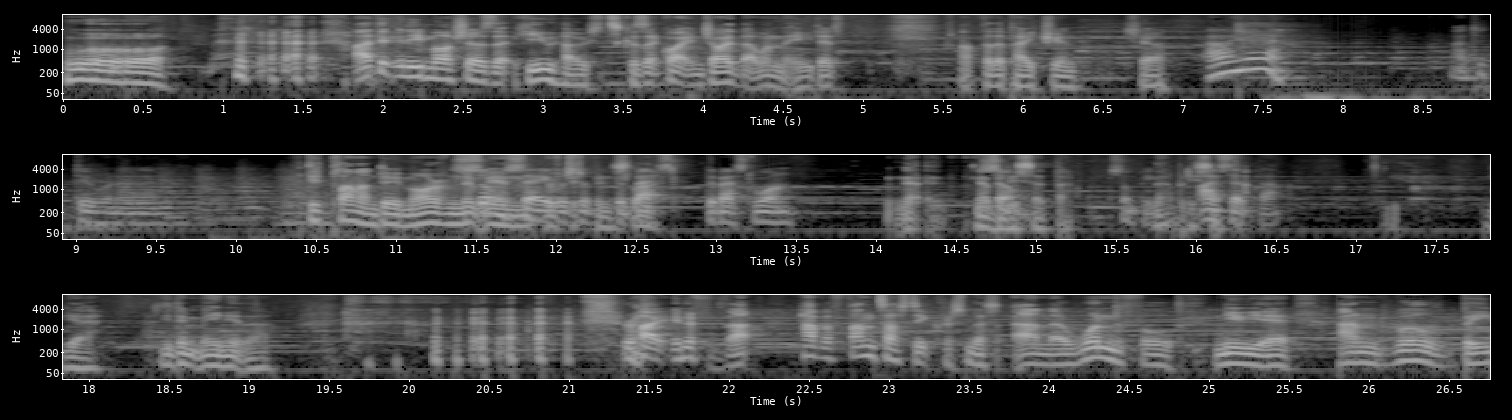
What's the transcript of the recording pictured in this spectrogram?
whoa. I think we need more shows that Hugh hosts because I quite enjoyed that one that he did for the Patreon show. Oh yeah, I did do one of them. I did plan on doing more of them, didn't we? Some And say it we've was just the, been the best, the best one. No, nobody Some. said that. Some people. Nobody I said said that. Yeah, you didn't mean it though. right, enough of that. Have a fantastic Christmas and a wonderful New Year, and we'll be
